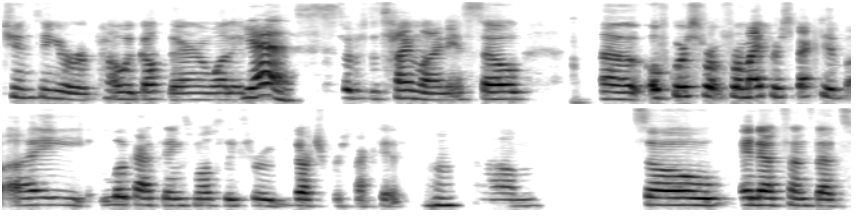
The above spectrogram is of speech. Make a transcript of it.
chintz in Europe, how it got there, and what it yes sort of the timeline is. So, uh, of course, from from my perspective, I look at things mostly through the Dutch perspective. Mhm. Um, so, in that sense, that's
